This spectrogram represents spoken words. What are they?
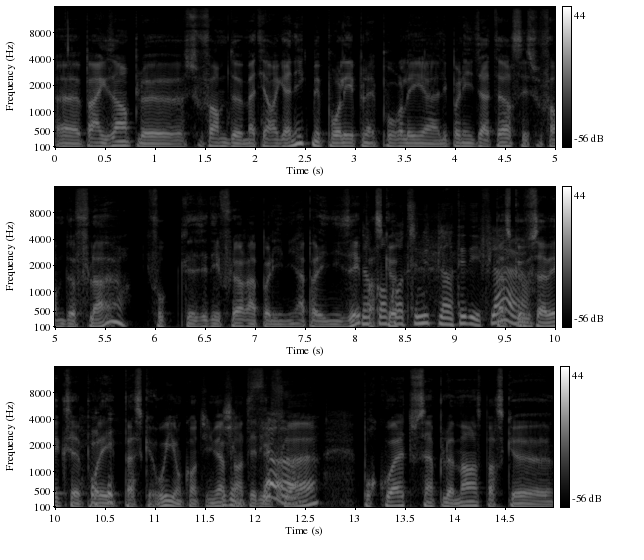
euh, par exemple euh, sous forme de matière organique, mais pour les, pour les, euh, les pollinisateurs, c'est sous forme de fleurs. Il faut qu'ils aient des fleurs à, pollini- à polliniser Donc, parce on que, continue de planter des fleurs. parce que vous savez que c'est pour les... Parce que oui, on continue à planter des fleurs. Pourquoi? Tout simplement, parce que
